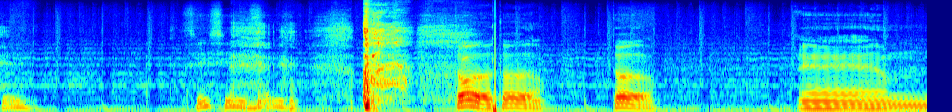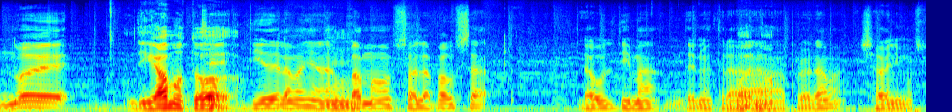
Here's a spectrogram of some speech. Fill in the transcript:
sí. Sí, sí, sí. sí. todo, todo. Todo. Eh, 9. Digamos todo. 10 de la mañana. Mm. Vamos a la pausa. La última de nuestro Bueno. programa. Ya venimos.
